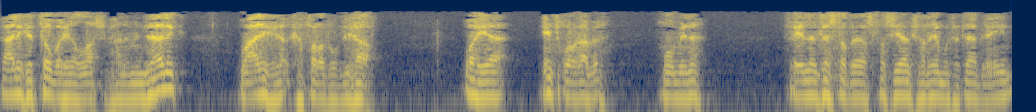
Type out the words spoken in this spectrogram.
فعليك التوبة إلى الله سبحانه من ذلك وعليك كفارة الظهار. وهي عتق رغبة مؤمنة فإن لم تستطع فصيام شهرين متتابعين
